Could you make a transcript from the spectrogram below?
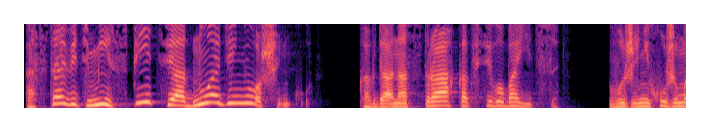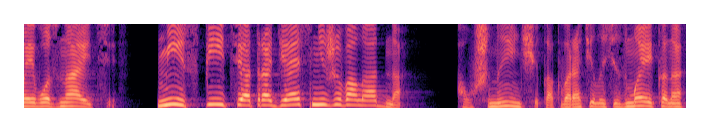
оставить мисс Питти одну-одинешеньку, когда она страх как всего боится? Вы же не хуже моего знаете. Мисс Питти, отродясь, не жевала одна. А уж нынче, как воротилась из Мейкона,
